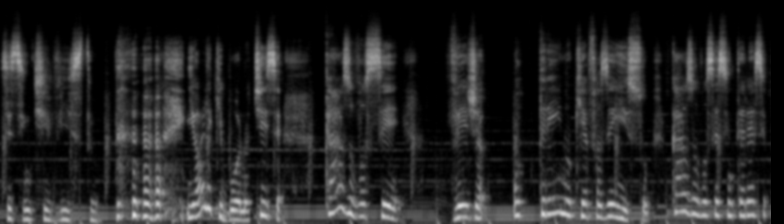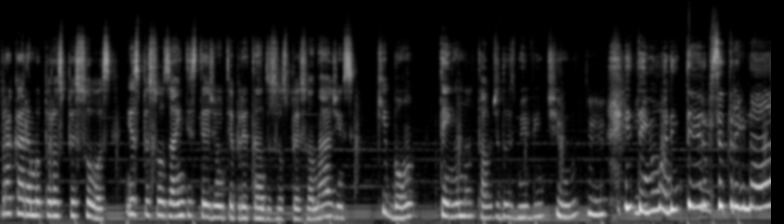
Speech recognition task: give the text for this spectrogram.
se sentir visto. e olha que boa notícia. Caso você veja o treino que é fazer isso, caso você se interesse pra caramba pelas pessoas e as pessoas ainda estejam interpretando seus personagens, que bom. Tem o Natal de 2021 e tem um ano inteiro pra você treinar.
